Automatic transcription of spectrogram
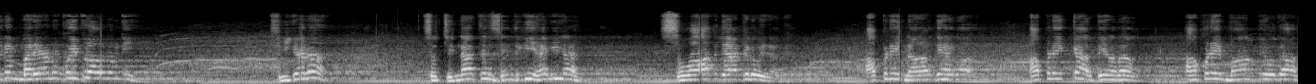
ਜਿਹਦੇ ਮਰਿਆਂ ਨੂੰ ਕੋਈ ਪ੍ਰੋਬਲਮ ਨਹੀਂ। ਠੀਕ ਹੈ ਨਾ? ਸੋ ਜਿੰਨਾ ਚਿਰ ਜ਼ਿੰਦਗੀ ਹੈਗੀ ਆ, ਸਵਾਦ ਲਿਆ ਕਰੋ ਯਾਰ ਆਪਣੇ ਨਾਲ ਦਿਆਂ ਦਾ, ਆਪਣੇ ਘਰਦਿਆਂ ਦਾ, ਆਪਣੇ ਮਾਂ ਪਿਓ ਦਾ,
